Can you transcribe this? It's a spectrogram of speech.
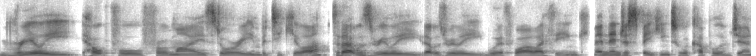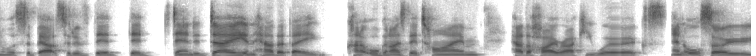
really helpful for my story in particular. So that was really that was really worthwhile, I think. And then just speaking to a couple of journalists about sort of their their standard day and how that they kind of organize their time, how the hierarchy works, and also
